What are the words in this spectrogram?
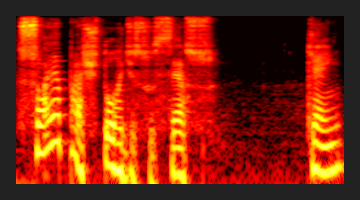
Só é pastor de sucesso quem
